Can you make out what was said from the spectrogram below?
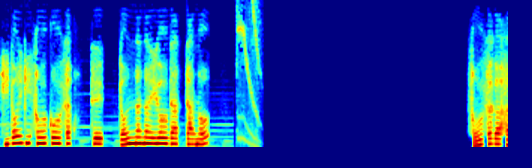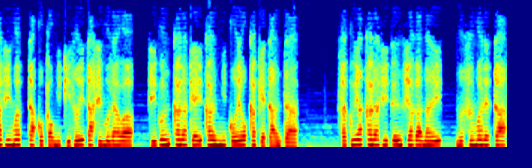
ひどい偽装工作って、どんな内容だったの？捜査が始まったことに気づいた志村は、自分から警官に声をかけたんだ。昨夜から自転車がない、盗まれた、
